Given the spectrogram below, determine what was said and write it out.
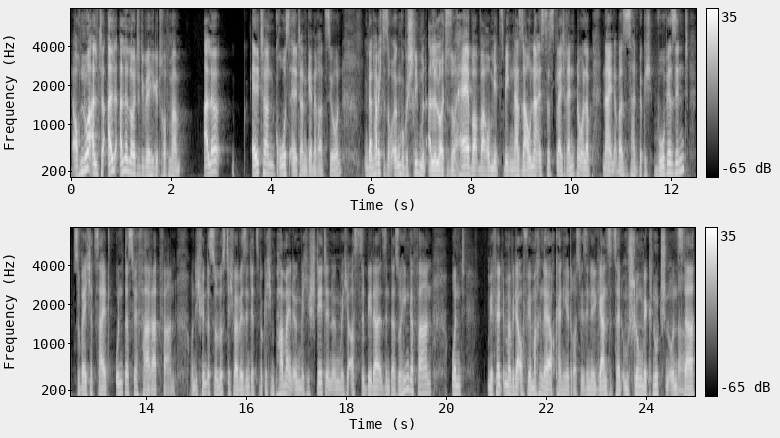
auch nur alte, alle, alle Leute, die wir hier getroffen haben, alle Eltern, Großelterngeneration. Und dann habe ich das auch irgendwo geschrieben und alle Leute so, hä, wa warum jetzt wegen einer Sauna ist das gleich Rentnerurlaub? Nein, aber es ist halt wirklich, wo wir sind, zu welcher Zeit und dass wir Fahrrad fahren. Und ich finde das so lustig, weil wir sind jetzt wirklich ein paar Mal in irgendwelche Städte, in irgendwelche Ostseebäder, sind da so hingefahren und mir fällt immer wieder auf, wir machen da ja auch kein Hehl draus. Wir sind ja die ganze Zeit umschlungen, wir knutschen uns da.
